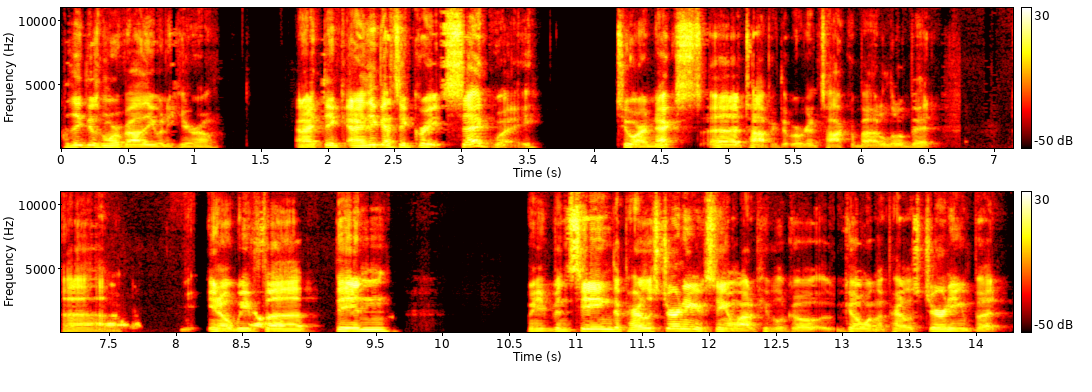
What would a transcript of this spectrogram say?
I think there's more value in a hero, and I think and I think that's a great segue to our next uh, topic that we're going to talk about a little bit. Uh, you know, we've uh, been we've been seeing the perilous journey. We've seen a lot of people go go on the perilous journey, but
